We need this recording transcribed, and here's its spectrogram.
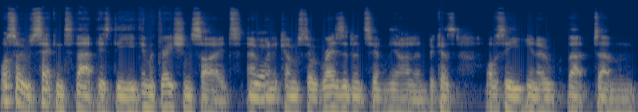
also second to that is the immigration side um, Yeah. when it comes to residency on the island because obviously you know that. Um,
